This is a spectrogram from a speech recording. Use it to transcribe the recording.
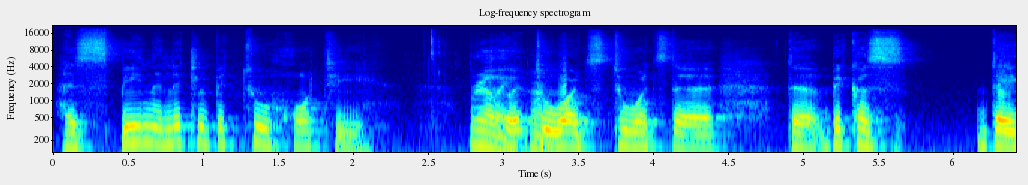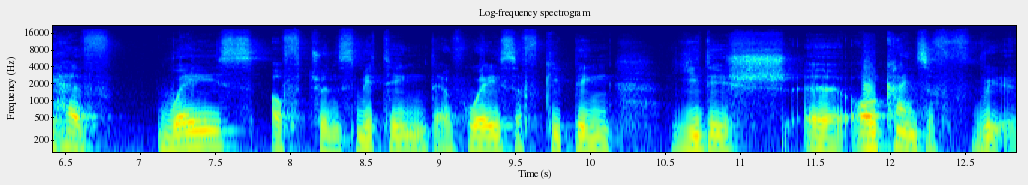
has been a little bit too haughty really uh, towards towards the the because they have ways of transmitting they have ways of keeping Yiddish, uh, all kinds of re-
